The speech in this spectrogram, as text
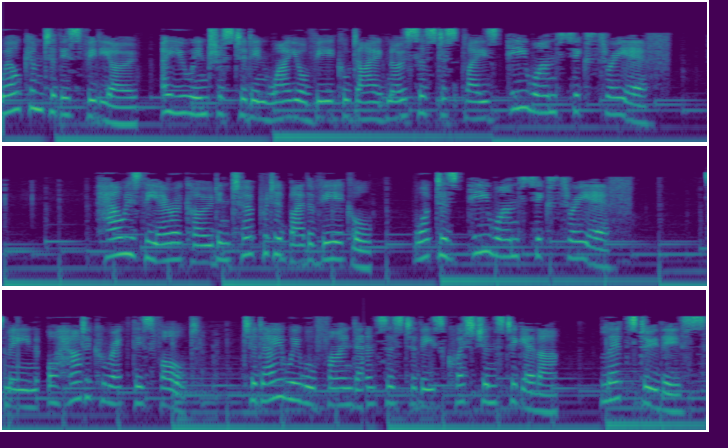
Welcome to this video. Are you interested in why your vehicle diagnosis displays P163F? How is the error code interpreted by the vehicle? What does P163F mean, or how to correct this fault? Today we will find answers to these questions together. Let's do this.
